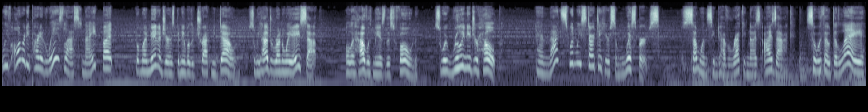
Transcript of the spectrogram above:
we've already parted ways last night, but. But my manager has been able to track me down, so we had to run away ASAP. All I have with me is this phone, so I really need your help. And that's when we start to hear some whispers. Someone seemed to have recognized Isaac, so without delay,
